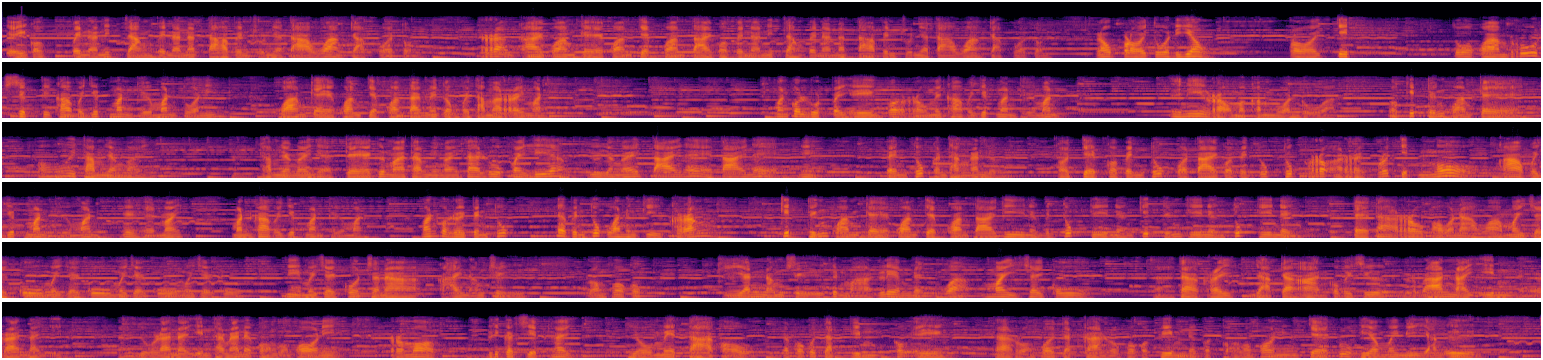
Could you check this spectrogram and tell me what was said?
เองก็เป็นอนิจจัง เป็นอนัตตา เป็นสุญญตาว่างจากตัวตน ร่างกายความแก่ความเจ็บความตายก็เป็นอนิจจัง เป็นอนัตตา เป็นสุญญตาว่างจากตัวตน เราปล่อยตัวเดียว ปล่อยจิต ตัวความรู้สึกที่เข้าไปยึดมั่นถือมั่นตัวนี้ ความแก่ความเจ็บความตายไม่ต้องไปทำอะไรมัน มันก็หลุดไปเองเพราะเราไม่เข้าไปยึดมั่นถือมั่นไอ้นี่เรามาคำนวณดูอะ พอคิดถึงความแก่ โอ้ยทำยังไงทำยังไงเนี่ยแก่ขึ้นมาทำยังไง ถ้าลูกไม่เลี้ยง อยู่ยังไงตายแน่ตายแน่ นี่ เป็นทุกข์กันทางนั้นเลยพอเจ็บก็เป็นทุกข์พอตายก็เป็นทุกข์ทุกข์เพราะอะไรเพราะจิตโง่ข้าไปยึดมั่นถือมั่นนี่เห็นไหมมันข้าไปยึดมั่นถือมั่นมันก็เลยเป็นทุกข์แค่เป็นทุกข์วันหนึ่งกี่ครั้ง คิดถึงความแก่ความเจ็บความตายทีหนึ่งเป็นทุกทีหนึ่ง คิดถึงทีหนึ่ง ทุกทีหนึ่ง แต่ถ้าเราภาวนาว่าไม่ใช่กู ไม่ใช่กู ไม่ใช่กู ไม่ใช่กู นี่ไม่ใช่โฆษณาขายหนังสือหลวงพ่อก็เขียนหนังสือขึ้นมาเล่มหนึ่งว่าไม่ใช่กูถ้าใครอยากจะอ่านก็ไปซื้อร้านนายอิน ร้านนายอิน อยู่ร้านนายอินทางนั้นน่ะของหลวงพ่อนี่เรามอบลิขสิทธิ์ให้ โยมเมตตาเขา แล้วเขาก็จัดพิมพ์เขาเอง ถ้าหลวงพ่อจัดการหลวงพ่อก็พิมพ์แล้วก็ของหลวงพ่อนี่แจกลูกเดียวไม่มีอย่างอื่น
